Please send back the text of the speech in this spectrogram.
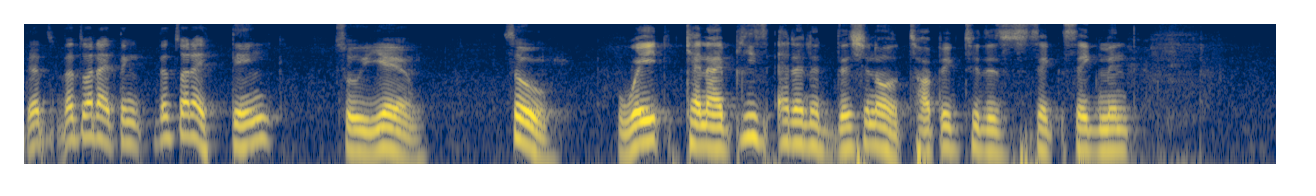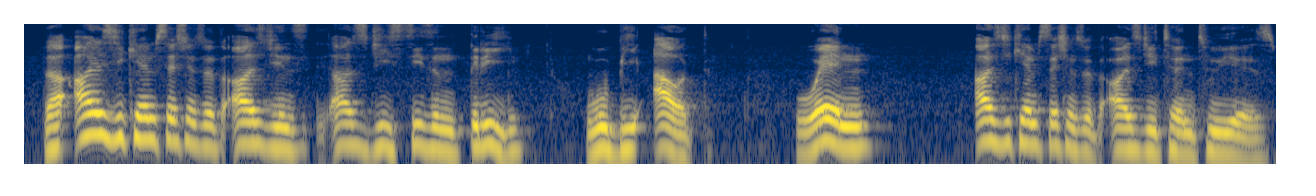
that's that's what i think that's what i think. So yeah. So wait can i please add an additional topic to this seg- segment? The RSG sessions with RSG, RSG season 3 will be out when RSG sessions with RSG turn two years.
